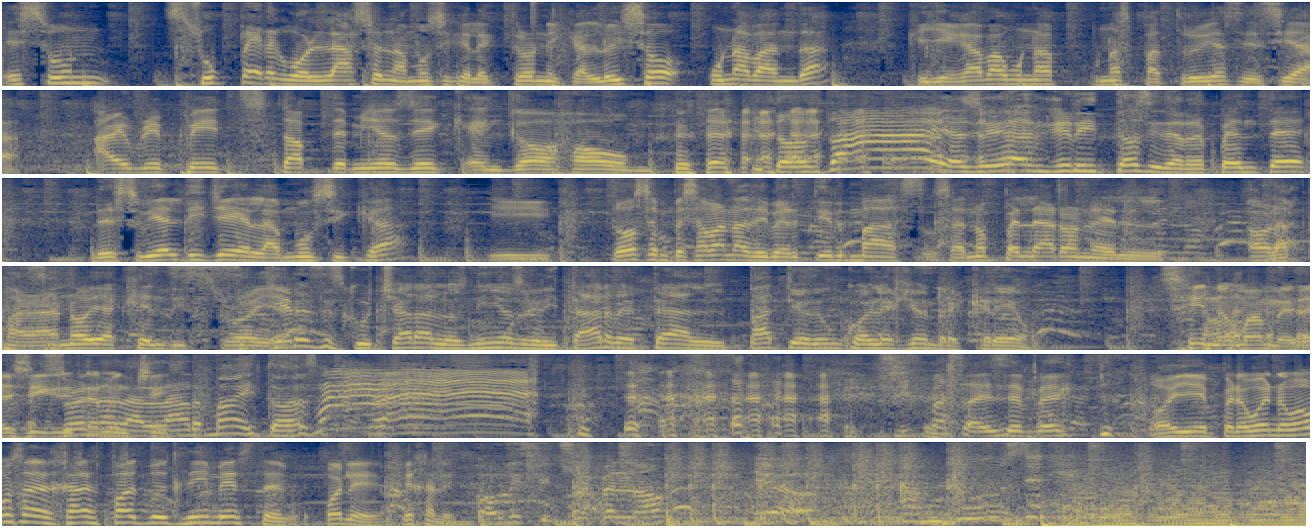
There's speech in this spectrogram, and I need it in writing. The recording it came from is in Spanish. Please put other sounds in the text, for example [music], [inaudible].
es un súper golazo en la música electrónica. Lo hizo una banda que llegaba a una- unas patrullas y decía, I repeat, stop the music and go home. Y todos, [laughs] ¡ay! Y así gritos y de repente le subía el DJ a la música y todos empezaban a divertir más. O sea, no pelaron el, Ahora, la paranoia can Si destroy. quieres escuchar a los niños gritar, vete al patio de un colegio en recreo. Sí, no mames. Ahí sí gritan Suena un la chingo. alarma y todas. [laughs] Sí pasa ese efecto. Oye, pero bueno, vamos a dejar Fatboy Slim este. Ponle, déjale. I'm losing it.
